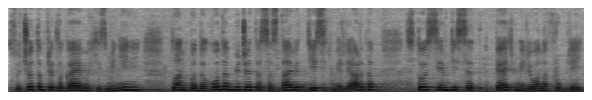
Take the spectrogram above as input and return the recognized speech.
С учетом предлагаемых изменений план по доходам бюджета составит 10 миллиардов 175 миллионов рублей.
